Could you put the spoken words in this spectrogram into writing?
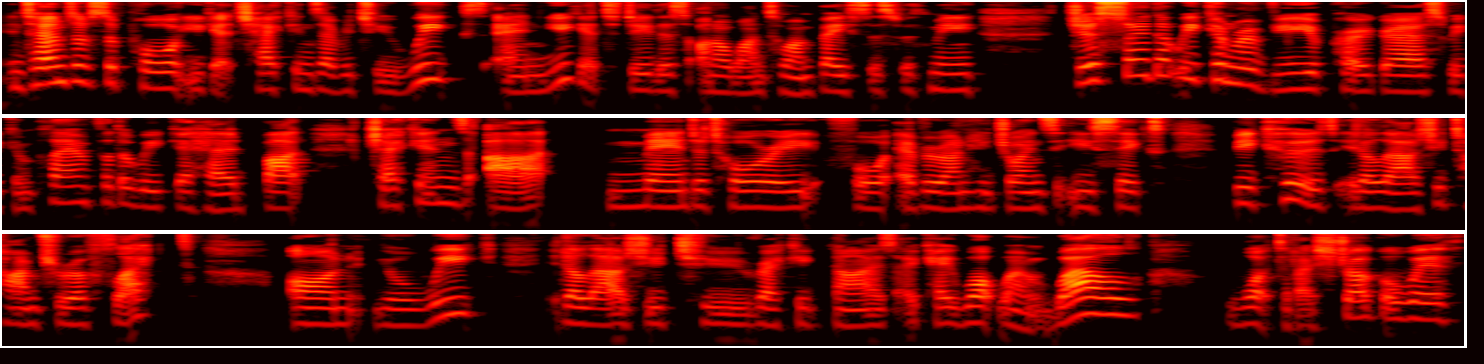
In terms of support, you get check ins every two weeks, and you get to do this on a one to one basis with me just so that we can review your progress, we can plan for the week ahead. But check ins are mandatory for everyone who joins the E6 because it allows you time to reflect on your week. It allows you to recognize, okay, what went well? What did I struggle with?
